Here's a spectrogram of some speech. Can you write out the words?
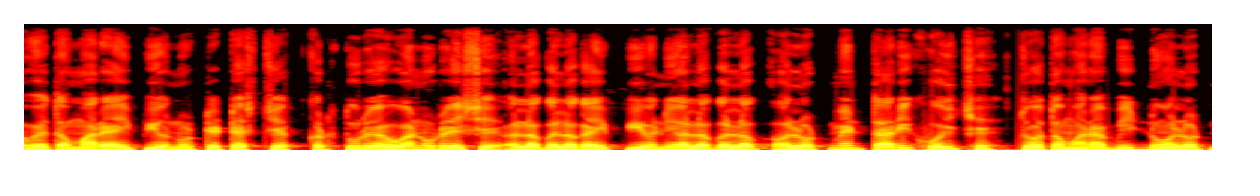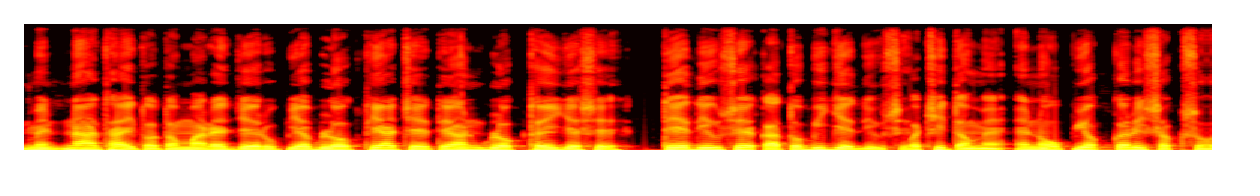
હવે તમારે આઈપીઓનું સ્ટેટસ ચેક કરતું રહેવાનું રહેશે. અલગ અલગ આઈપીઓની અલગ અલગ અલોટમેન્ટ તારીખ હોય છે. જો તમારા બીડનું અલોટમેન્ટ ના થાય તો તમારે જે રૂપિયા બ્લોક થયા છે તે અનબ્લોક થઈ જશે. તે દિવસે કાં તો બીજે દિવસે. પછી તમે એનો ઉપયોગ કરી શકશો.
